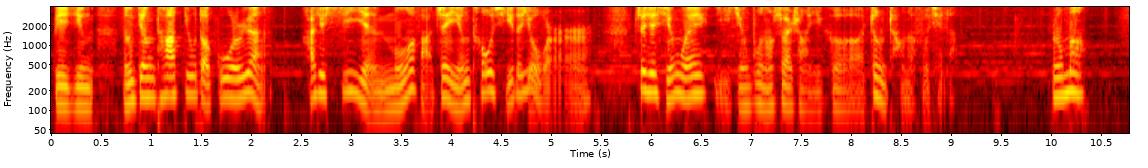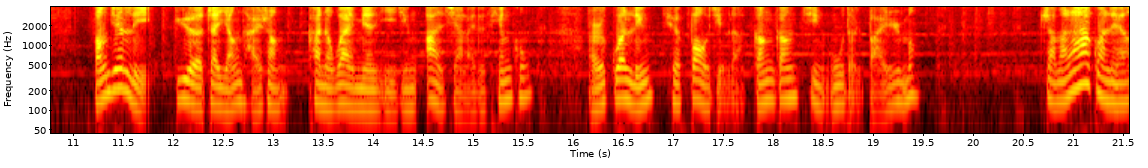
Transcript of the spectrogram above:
毕竟能将他丢到孤儿院，还去吸引魔法阵营偷袭的诱饵，这些行为已经不能算上一个正常的父亲了。如梦，房间里，月在阳台上看着外面已经暗下来的天空，而关灵却抱紧了刚刚进屋的白日梦。怎么啦，关灵？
